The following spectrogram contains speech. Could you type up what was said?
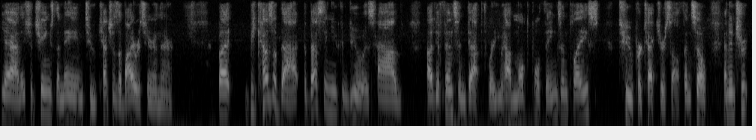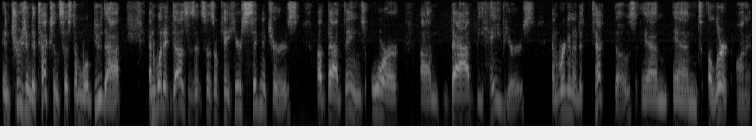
yeah, they should change the name to catches a virus here and there. But because of that, the best thing you can do is have a defense in depth where you have multiple things in place to protect yourself. And so an intru- intrusion detection system will do that. And what it does is it says, okay, here's signatures of bad things or um, bad behaviors, and we're going to detect those and and alert on it.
